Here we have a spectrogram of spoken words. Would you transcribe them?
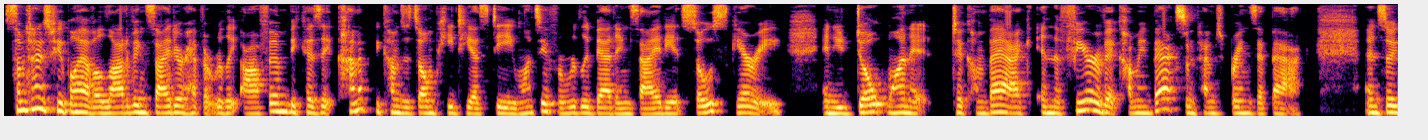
sometimes people have a lot of anxiety or have it really often because it kind of becomes its own PTSD. Once you have a really bad anxiety, it's so scary and you don't want it to come back. And the fear of it coming back sometimes brings it back. And so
